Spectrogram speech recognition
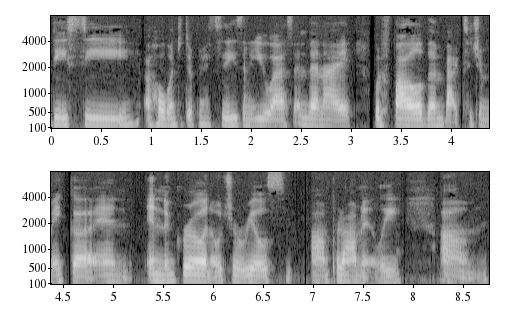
DC, a whole bunch of different cities in the US. And then I would follow them back to Jamaica and in Negril and Ocho Rios um, predominantly. Um,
